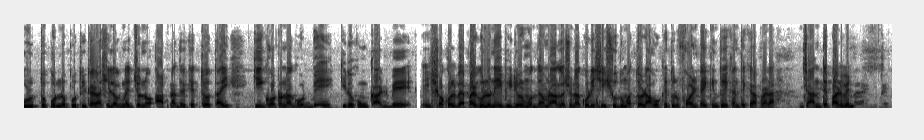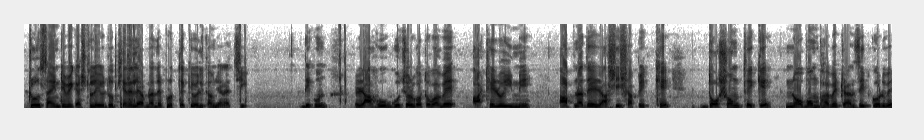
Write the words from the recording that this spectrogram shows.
গুরুত্বপূর্ণ প্রতিটা রাশি লগ্নের জন্য আপনাদের ক্ষেত্রেও তাই। কি ঘটনা ঘটবে? কীরকম কাটবে? এই সকল ব্যাপারগুলো নিয়ে ভিডিওর মধ্যে আমরা আলোচনা করেছি। শুধুমাত্র রাহু কেতুর ফলটাই কিন্তু এখান থেকে আপনারা জানতে পারবেন। ট্রু সাইন্টিফিক অ্যাস্ট্রোলজি ইউটিউব চ্যানেলে আপনাদের প্রত্যেককে ওয়েলকাম জানাচ্ছি। দেখুন, রাহু গোচরগতভাবে আঠেরোই মে আপনাদের রাশি সাপেক্ষে দশম থেকে নবমভাবে ট্রানজিট করবে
